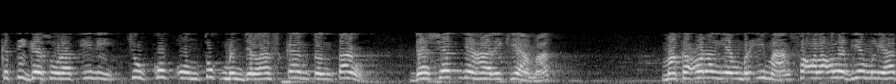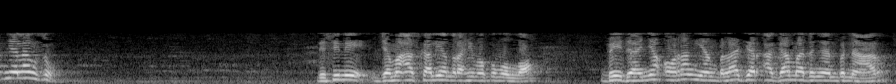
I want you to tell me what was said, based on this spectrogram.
ketiga surat ini cukup untuk menjelaskan tentang dahsyatnya hari kiamat maka orang yang beriman seolah-olah dia melihatnya langsung. Di sini jemaah sekalian rahimakumullah, bedanya orang yang belajar agama dengan benar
